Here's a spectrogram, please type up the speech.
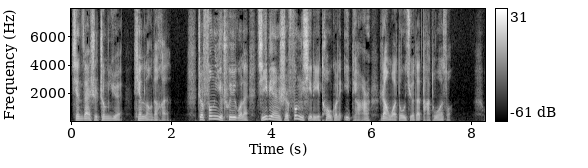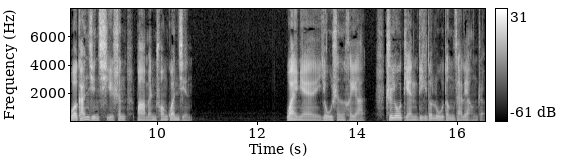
现在是正月，天冷得很。这风一吹过来，即便是缝隙里透过来一点儿，让我都觉得打哆嗦。我赶紧起身，把门窗关紧。外面幽深黑暗，只有点滴的路灯在亮着，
